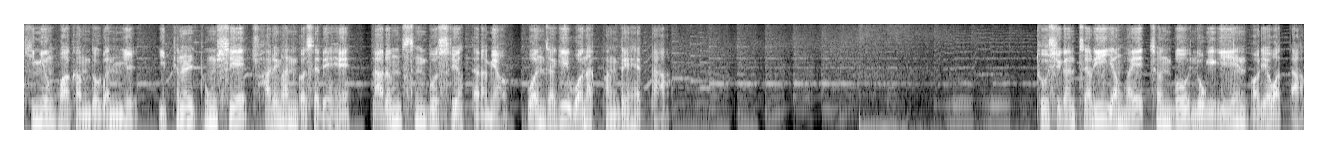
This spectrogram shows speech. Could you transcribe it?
김용화 감독은 1, 2편을 동시에 촬영한 것에 대해 나름 승부수였다라며 원작이 워낙 방대했다. 2시간짜리 영화에 전부 녹이기엔 어려웠다.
